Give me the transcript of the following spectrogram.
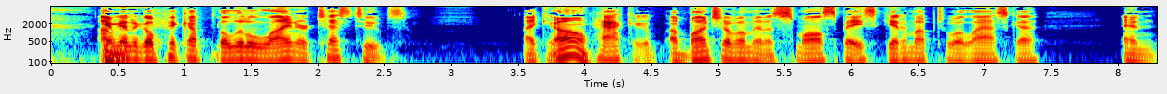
I'm going to go pick up the little liner test tubes. I can Oh. pack a, a bunch of them in a small space, get them up to Alaska, and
